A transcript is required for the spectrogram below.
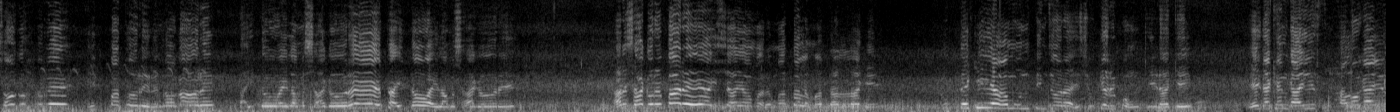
শহরে ইট পাথরের নগরে। তাই তো আইলাম সাগরে, তাই তো আইলাম সাগরে। আর সাগর পারে আইসায় আমার মাতাল মাতাল লাগে। দেখিয়া মন সুখের পঙ্কি ডাকে। এই দেখেন গাইস হ্যালো গাইস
